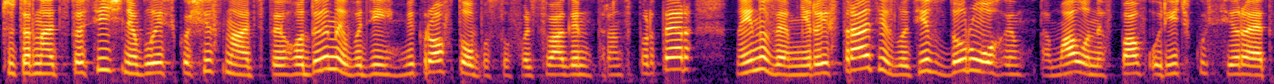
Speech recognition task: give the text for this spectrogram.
14 січня близько 16 години водій мікроавтобусу Volkswagen Транспортер на іноземній реєстрації злетів з дороги та мало не впав у річку Сірет.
